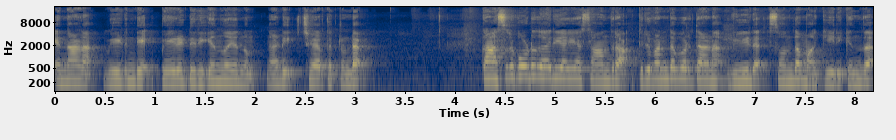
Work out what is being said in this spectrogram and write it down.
എന്നാണ് വീടിന്റെ പേരിട്ടിരിക്കുന്നതെന്നും നടി ചേർത്തിട്ടുണ്ട്. കാസർഗോഡുകാരിയായ സാന്ദ്ര തിരുവനന്തപുരത്താണ് വീട് സ്വന്തമാക്കിയിരിക്കുന്നത്.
